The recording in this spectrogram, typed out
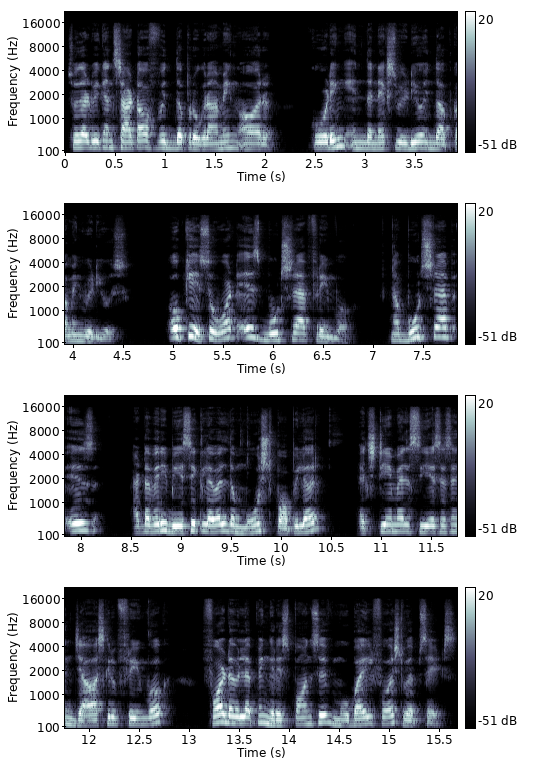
so that we can start off with the programming or coding in the next video in the upcoming videos. Okay, so what is Bootstrap framework? Now Bootstrap is at a very basic level the most popular HTML, CSS and JavaScript framework for developing responsive mobile first websites.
